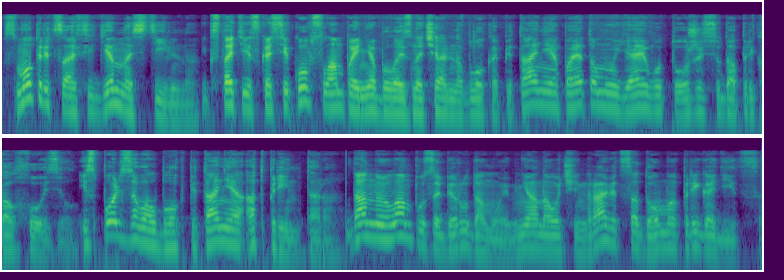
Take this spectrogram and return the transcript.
Смотрится офигенно стильно. И кстати из косяков с лампой не было изначально блока питания, поэтому я его тоже сюда приколхозил. Использовал блок питания от принтера. Данную лампу заберу домой. Мне она очень нравится, дома пригодится.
